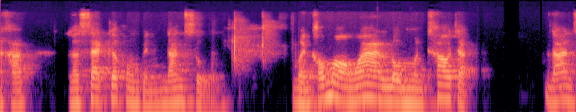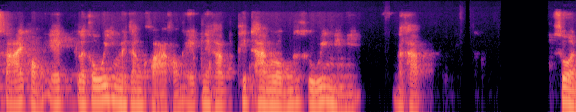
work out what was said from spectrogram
นะครับ แล้ว z ก็คงเป็นด้านสูงเหมือนเขามองว่าลมมันเข้าจากด้านซ้ายของ x แล้วก็วิ่งไปทางขวาของ x นะครับ ทิศทางลมก็คือวิ่งอย่างนี้นะครับ ส่วน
